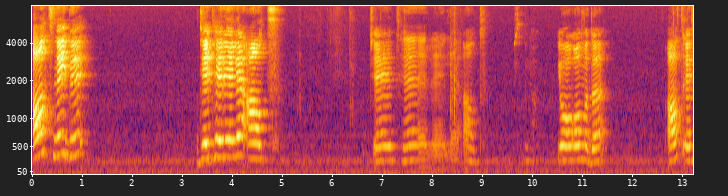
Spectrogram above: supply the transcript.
Alt neydi? CTRL alt. CTRL alt. Bismillah. Yo olmadı. Alt F.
